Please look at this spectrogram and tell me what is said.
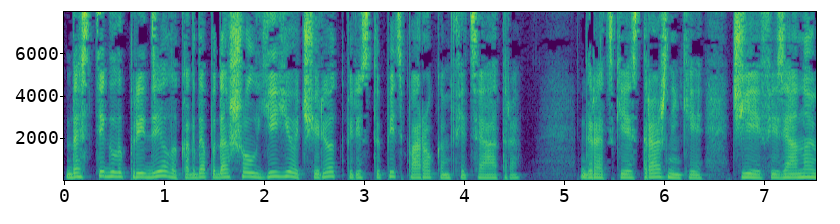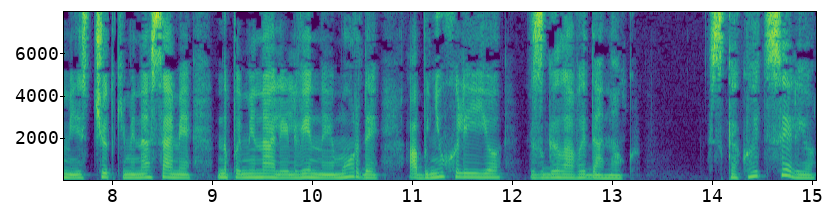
достигло предела, когда подошел ее черед переступить порог амфитеатра. Городские стражники, чьи физиономии с чуткими носами напоминали львиные морды, обнюхали ее с головы до ног. С какой целью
